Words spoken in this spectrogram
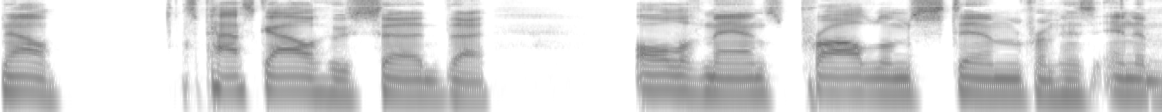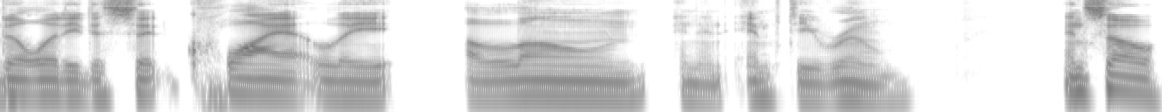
Now, it's Pascal who said that all of man's problems stem from his mm-hmm. inability to sit quietly alone in an empty room. And so,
